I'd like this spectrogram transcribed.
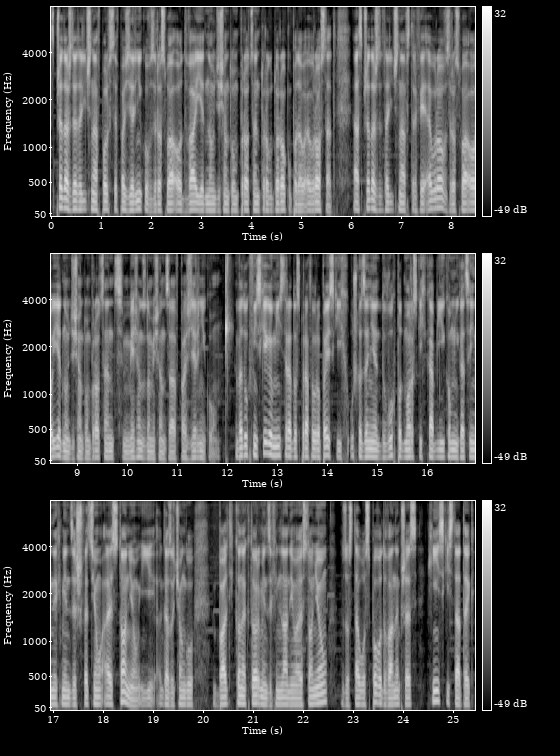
Sprzedaż detaliczna w Polsce w październiku wzrosła o 2,1% rok do roku, podał Eurostat, a sprzedaż detaliczna w strefie euro wzrosła o 1,1% miesiąc do miesiąca w październiku. Według fińskiego ministra do spraw europejskich uszkodzenie dwóch podmorskich kabli komunikacyjnych między Szwecją a Estonią i gazociągu Baltic Connector między Finlandią a Estonią zostało spowodowane przez chiński statek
